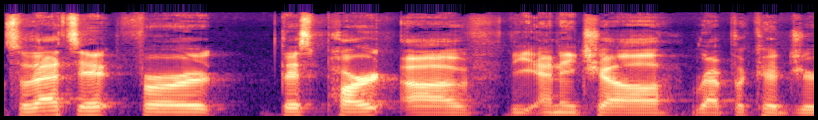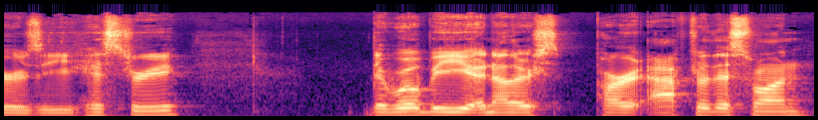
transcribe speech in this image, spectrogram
So that's it for this part of the NHL replica jersey history. There will be another part after this one,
